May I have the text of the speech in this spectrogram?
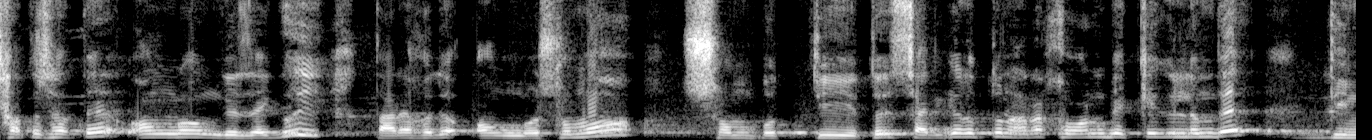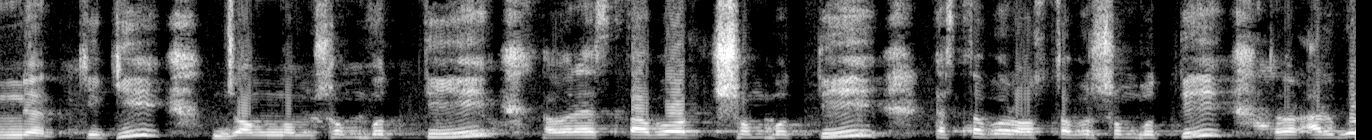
সাথে সাথে অঙ্গ অঙ্গে যাইগই তারে হয়তো অঙ্গ সম সম্পত্তি। তো সারিকার তো নারা সমান ব্যাখ্যা করলাম দে তিন নেন কি কি? জঙ্গম সম্পত্তি, তারপরে স্থাবর সম্পত্তি, স্থাবর, অস্থাবর সম্পত্তি, তারপর আরোগ্য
